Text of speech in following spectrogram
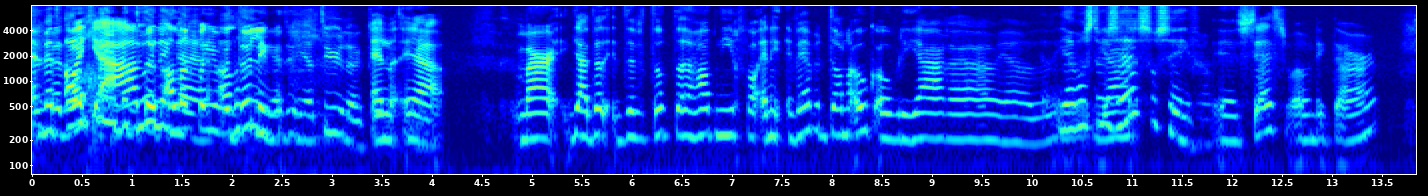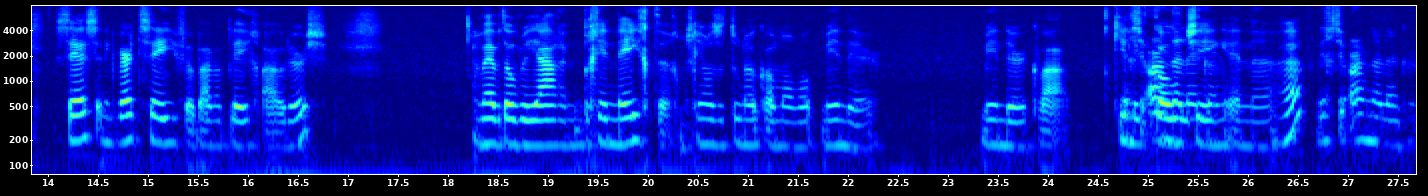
En met, wat je bedoelingen. alle goede bedoelingen. bedoelingen, Ja, tuurlijk. En ja, maar ja, dat, dat, dat eh, had in ieder geval. En we hebben het dan ook over de jaren. Ja, Jij was toen ja, zes of zeven? eh, zes woonde ik daar. Zes en ik werd zeven bij mijn pleegouders. We hebben het over de jaren begin negentig. Misschien was het toen ook allemaal wat minder. Minder qua daar kindercoaching en. eh, huh? Ligt je arm nou lekker?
